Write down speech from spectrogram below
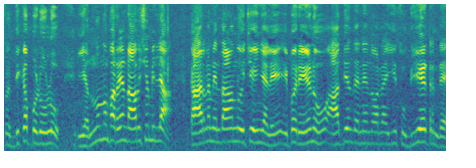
ശ്രദ്ധിക്കപ്പെടുള്ളൂ എന്നൊന്നും പറയേണ്ട ആവശ്യമില്ല. കാരണം എന്താണെന്ന് വെച്ച് കഴിഞ്ഞാൽ ഇപ്പോൾ രേണു ആദ്യം തന്നെ എന്ന് പറഞ്ഞാൽ ഈ സുധിയേട്ടന്റെ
